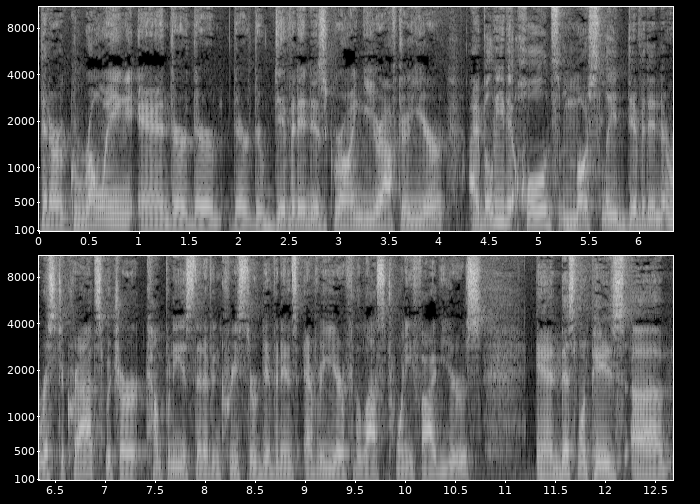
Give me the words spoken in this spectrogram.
that are growing and their, their, their, their dividend is growing year after year. I believe it holds mostly dividend aristocrats, which are companies that have increased their dividends every year for the last 25 years. And this one pays um,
